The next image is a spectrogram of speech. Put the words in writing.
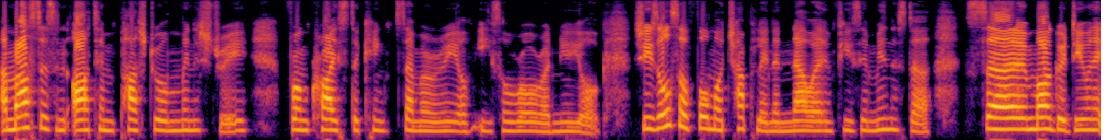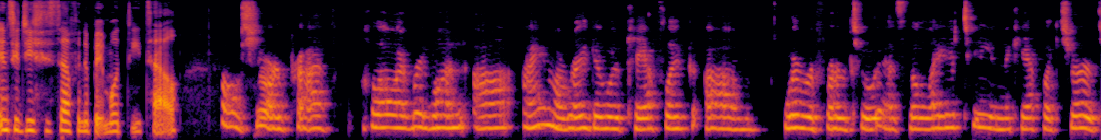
a Master's in Art and Pastoral Ministry from Christ the King Seminary of East Aurora, New York. She's also a former chaplain and now an infusing minister. So, Margaret, do you want to introduce yourself in a bit more detail? Oh, sure, Prof. Hello, everyone. Uh, I am a regular Catholic. Um, we're referred to as the laity in the Catholic Church.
